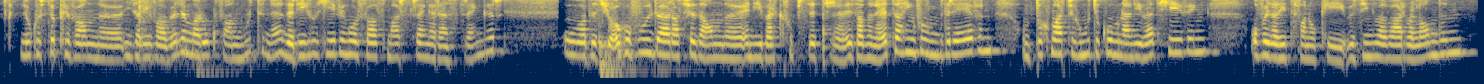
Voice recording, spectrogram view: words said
Het is ook een stukje van, uh, niet alleen van willen, maar ook van moeten. Hè. De regelgeving wordt alsmaar strenger en strenger. Wat is jouw gevoel daar als je dan uh, in die werkgroep zit? Is dat een uitdaging voor bedrijven om toch maar tegemoet te komen aan die wetgeving? Of is dat iets van oké, we zien wel waar we landen,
